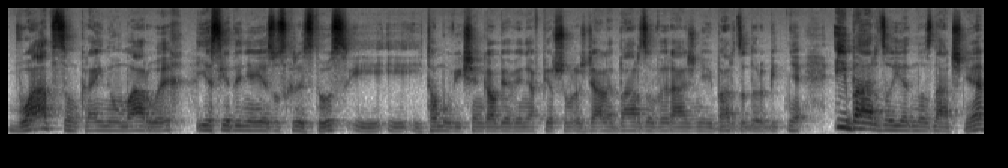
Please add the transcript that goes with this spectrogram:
Władcą krainy umarłych jest jedynie Jezus Chrystus i, i, i to mówi Księga Objawienia w pierwszym rozdziale bardzo wyraźnie i bardzo dobitnie i bardzo jednoznacznie.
